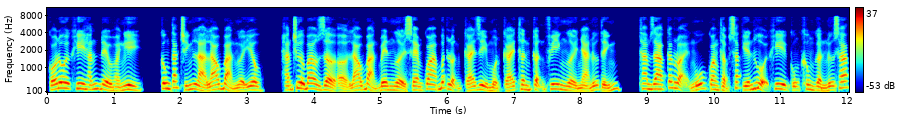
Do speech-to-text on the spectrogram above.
Có đôi khi hắn đều hoài nghi, công tác chính là lão bản người yêu, hắn chưa bao giờ ở lão bản bên người xem qua bất luận cái gì một cái thân cận phi người nhà nữ tính, tham gia các loại ngũ quang thập sắc yến hội khi cũng không gần nữ sắc,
